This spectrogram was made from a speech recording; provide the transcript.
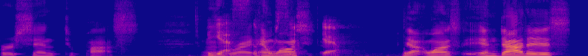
percent to pass. Uh, yes. Right. and once, yeah. Yeah. Once, and that is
